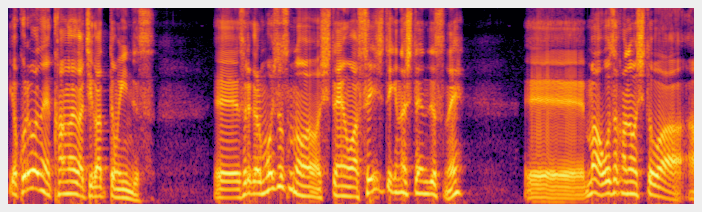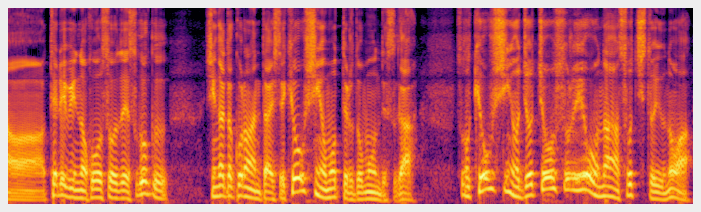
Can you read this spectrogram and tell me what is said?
いや、これはね、考えが違ってもいいんです。えー、それからもう一つの視点は政治的な視点ですね。えー、まあ大阪の人はテレビの放送ですごく新型コロナに対して恐怖心を持ってると思うんですが、その恐怖心を助長するような措置というのは、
